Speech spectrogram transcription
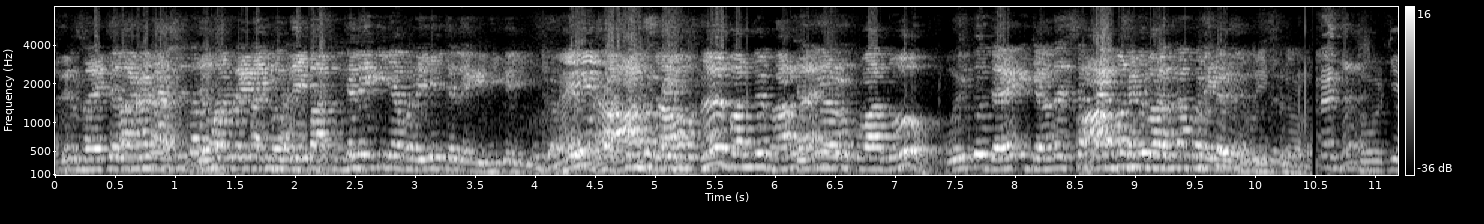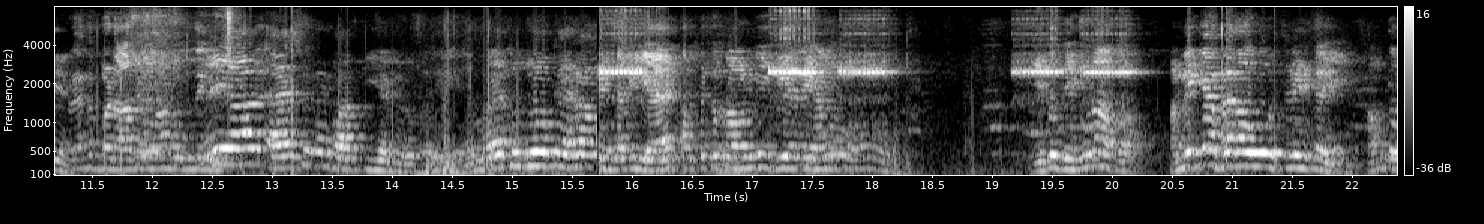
अगर मैं चला गया जब ट्रेन आई बंदे बात चलेगी या बरेली चलेगी ठीक है जी। नहीं आप जाओ ना वंदे भारत में रुकवा दो। कोई तो जाएगी ज़्यादा इससे आप सेट भारत करना में पड़ेगा। पड़ेगा नहीं यार ऐसे नहीं बात किया करो भाई। मैं तो जो कह रहा हूँ सही है अब तक प्रॉब्लम नहीं रहे हम ये तो देखो ना आप। हमें क्या फ़ायदा वो ट्रेन का ही? हम तो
